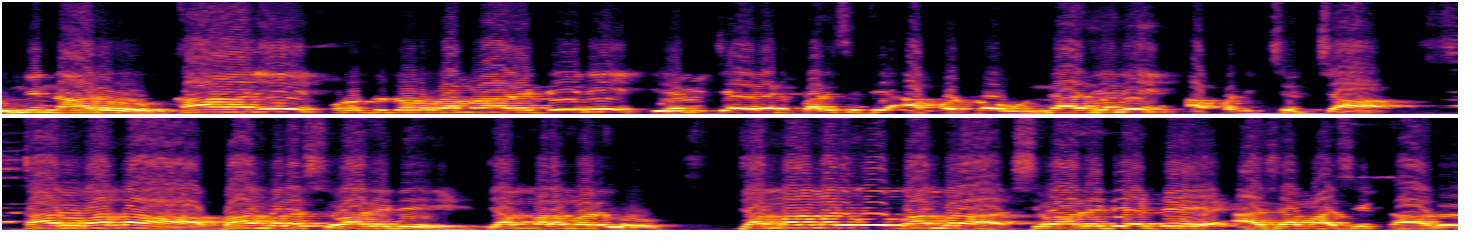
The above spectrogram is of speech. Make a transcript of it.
ఉన్నినాడు. కానీ ప్రొద్దుటూరు రమణారెడ్డిని ఏమి చేయలేని పరిస్థితి అప్పట్లో ఉన్నది అని అప్పటి చర్చ. తరువాత బాంబుల శివారెడ్డి జమ్మల మడుగు. జమ్మల మడుగు బాంబుల శివారెడ్డి అంటే ఆశామాసి కాదు.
